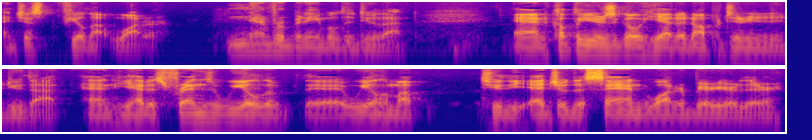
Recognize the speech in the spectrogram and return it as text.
and just feel that water. Never been able to do that. And a couple years ago he had an opportunity to do that. And he had his friends wheel the, uh, wheel him up to the edge of the sand water barrier there.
